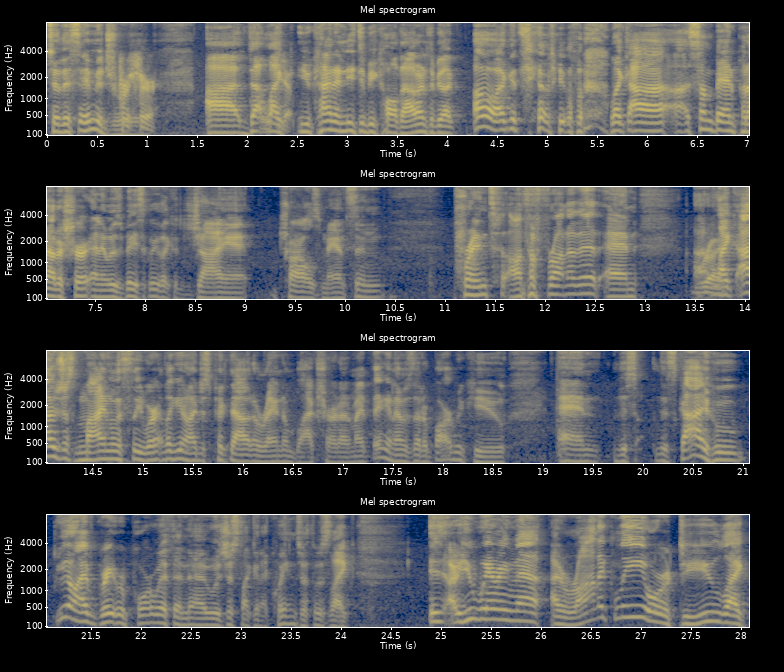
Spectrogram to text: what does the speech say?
to this imagery For sure. uh, that like Yep. you kind of need to be called out on it to be like, oh, I could see how people like uh, uh, some band put out a shirt and it was basically like a giant Charles Manson print on the front of it and. Uh, Right. Like I was just mindlessly wearing, like you know, I just picked out a random black shirt out of my thing, and I was at a barbecue, and this this guy who you know I have great rapport with, and I was just like an acquaintance with, was like, is, "Are you wearing that ironically, or do you like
